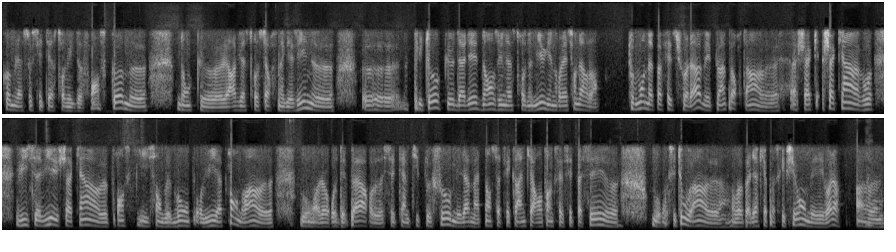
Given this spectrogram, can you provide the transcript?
comme la Société astronomique de France, comme euh, donc euh, la revue AstroSurf Magazine, euh, plutôt que d'aller dans une astronomie où il y a une relation d'argent tout le monde n'a pas fait ce choix-là, mais peu importe. Hein, à chaque, chacun vit sa vie et chacun prend ce qui semble bon pour lui à prendre. Hein. bon, alors au départ, c'était un petit peu chaud, mais là maintenant, ça fait quand même 40 ans que ça s'est passé. bon, c'est tout. Hein, on va pas dire qu'il y a prescription, mais voilà. Hein,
